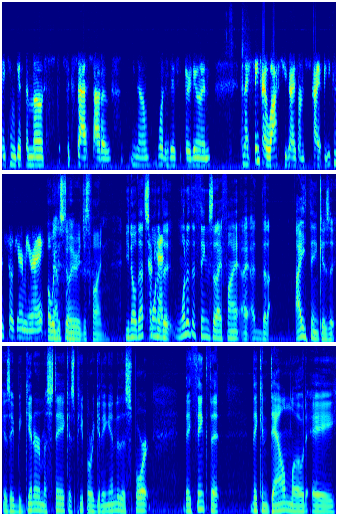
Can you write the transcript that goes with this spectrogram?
they can get the most success out of you know what it is that they're doing. And I think I lost you guys on Skype, but you can still hear me, right? Oh, we can still hear you just fine. You know, that's one of the one of the things that I find I, I, that I think is a, is a beginner mistake as people are getting into this sport. They think that they can download a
